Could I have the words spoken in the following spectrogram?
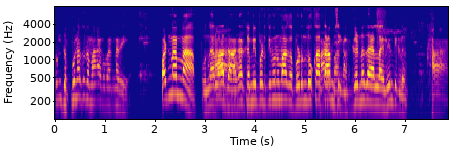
तुमचं पुन्हा सुद्धा महाग बनणार आहे. पडणार ना. पुण्याला हा. जागा कमी पडती म्हणून मागं पडून लोक आता मागं आमची पडणार. इकडनं जायला लागली ना तिकडं. हा.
